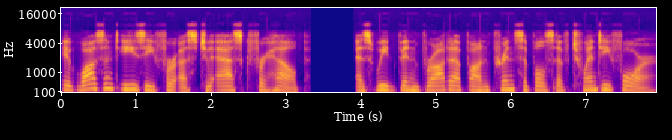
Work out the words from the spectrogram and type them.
It wasn't easy for us to ask for help, as we'd been brought up on principles of 24.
